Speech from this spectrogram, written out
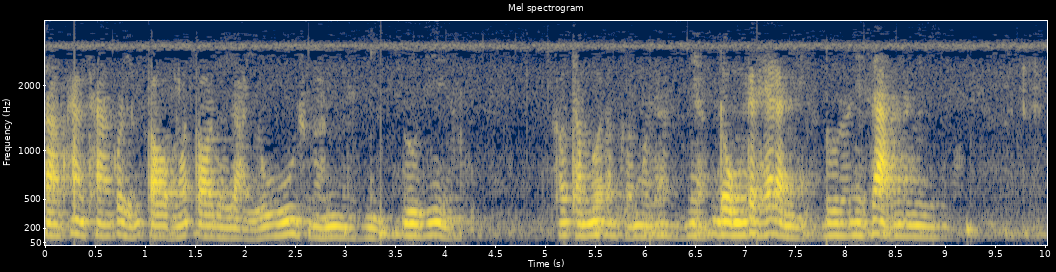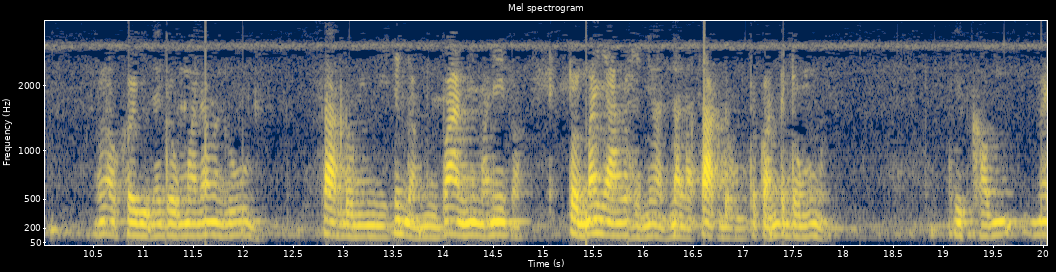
ตามข้างทางก็เห็นตอหัวตอใหญ่ๆอยู่นั้นนี่ดูที่ เขาทำเมื่อทำสวนหมดแล้วเนี่ยดงแท้ๆล่ะนี่ดูแล้วนี่ซากมันมีแล้วเราเคยอยู่ในดงมาแล้วมันรู้ซากดงยังมีเช่นอย่างหมู่บ้านนี่มานี่ก็ต้นไม้ยางก็เห็นอยู่นั่นแหละซากดง แต่ก่อนเป็นดงทั้งหมดที่เขาไม่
